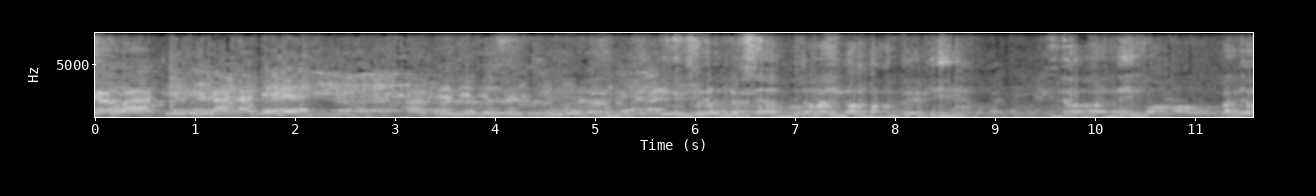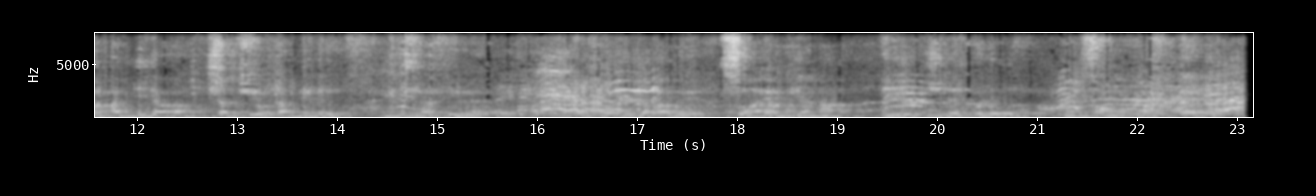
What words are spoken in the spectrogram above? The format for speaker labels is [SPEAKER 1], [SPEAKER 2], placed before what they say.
[SPEAKER 1] jawa jelela na deleli Joyeux
[SPEAKER 2] anniversaire, notamment les larmes particulières qui vient à parler, Madame Amida Chatur Kamel,
[SPEAKER 1] ministre de la film, de la part de Soraya Piana et Ginette Colombe, ensemble.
